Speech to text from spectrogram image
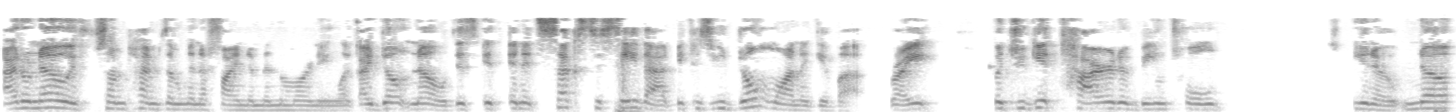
I don't know if sometimes I'm going to find him in the morning. Like, I don't know this. It, and it sucks to say that because you don't want to give up, right? But you get tired of being told, you know, no,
